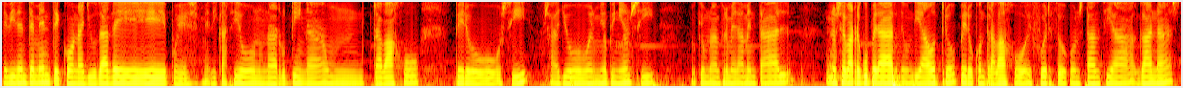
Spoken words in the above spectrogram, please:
Evidentemente, con ayuda de pues medicación, una rutina, un trabajo, pero sí, o sea, yo en mi opinión sí. Creo que una enfermedad mental no se va a recuperar de un día a otro, pero con trabajo, esfuerzo, constancia, ganas,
